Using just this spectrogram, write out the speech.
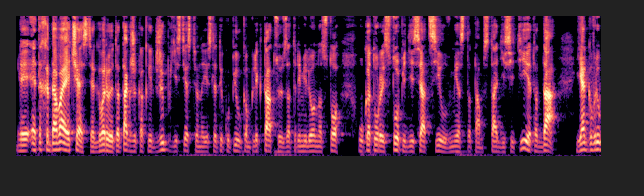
Э, это ходовая часть, я говорю. Это так же, как и джип, естественно, если ты купил комплектацию за 3 миллиона 100, у которой 150 сил вместо там 110, это да. Я говорю,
